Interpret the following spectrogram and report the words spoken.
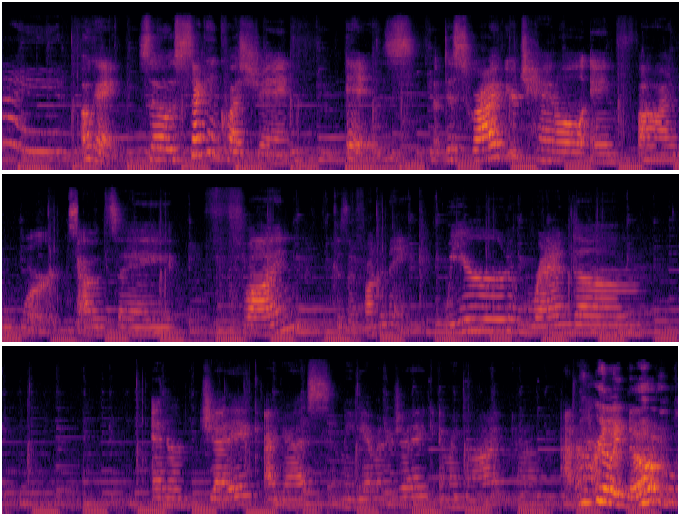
Hi. Okay, so second question is describe your channel in five words. I would say fun, because they're fun to make, weird, random, energetic, I guess. Maybe I'm energetic, am I not? Um, I don't really know.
